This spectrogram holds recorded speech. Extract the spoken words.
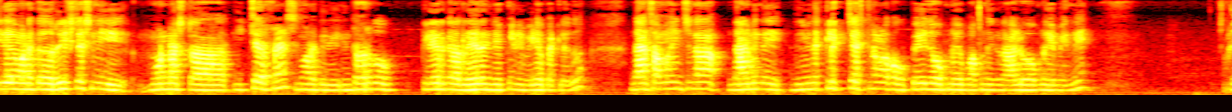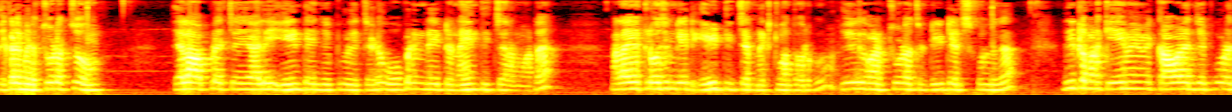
ఇది మనకు రిజిస్ట్రేషన్ మొన్న స్టా ఇచ్చారు ఫ్రెండ్స్. మనకి ఇది ఇంతవరకు క్లియర్గా లేదని చెప్పి నేను వీడియో పెట్టలేదు. దానికి సంబంధించిన దాని మీద దీని మీద క్లిక్ చేస్తే మనకు ఒక పేజ్ ఓపెన్ అయిపోతుంది ఇక్కడ ఆల్రెడీ ఓపెన్ అయిపోయింది. ఇక్కడ మీరు చూడొచ్చు ఎలా అప్లై చేయాలి ఏంటి అని చెప్పి కూడా ఇచ్చాడు. ఓపెనింగ్ డేట్ నైన్త్ ఇచ్చారనమాట అలాగే క్లోజింగ్ డేట్ ఎయిత్ ఇచ్చారు నెక్స్ట్ మంత్ వరకు. ఇది మనం చూడొచ్చు డీటెయిల్స్ ఫుల్గా దీంట్లో మనకి ఏమేమి కావాలని చెప్పి కూడా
